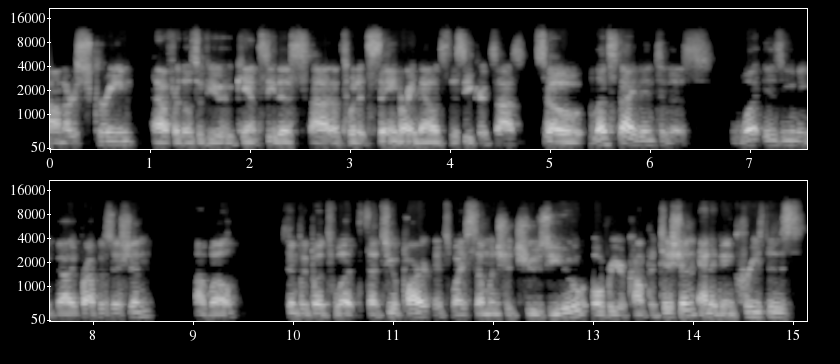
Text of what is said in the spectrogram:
on our screen. Uh, for those of you who can't see this, uh, that's what it's saying right now. It's the secret sauce. So let's dive into this. What is a unique value proposition? Uh, well, Simply put, it's what sets you apart. It's why someone should choose you over your competition, and it increases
